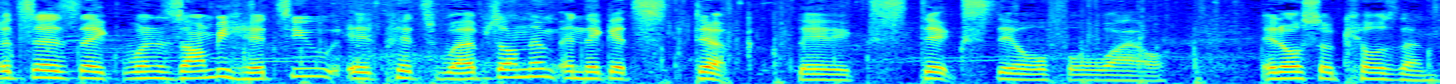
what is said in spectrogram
It says like when a zombie hits you, it puts webs on them and they get stuck. They like, stick still for a while. It also kills them,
